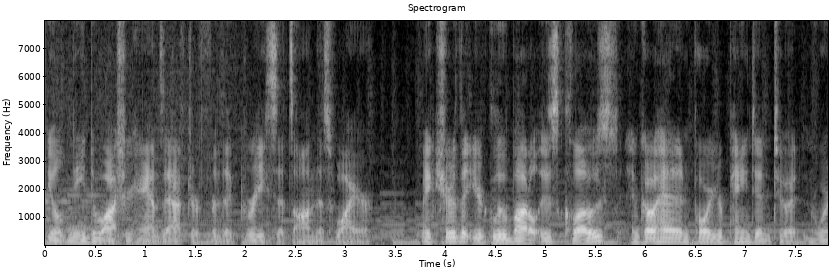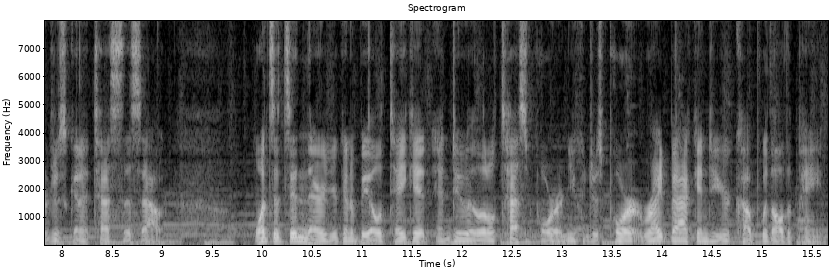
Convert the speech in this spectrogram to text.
You'll need to wash your hands after for the grease that's on this wire. Make sure that your glue bottle is closed and go ahead and pour your paint into it and we're just going to test this out. Once it's in there, you're going to be able to take it and do a little test pour and you can just pour it right back into your cup with all the paint.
